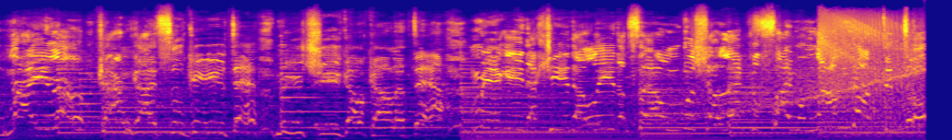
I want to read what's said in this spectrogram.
のマイ考えすぎて道が分かれて右だ左だ全部シャレくさいもんなんだってと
